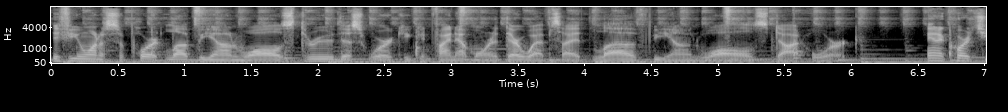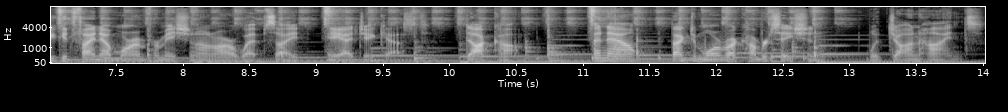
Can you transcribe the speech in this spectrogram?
If you want to support Love Beyond Walls through this work, you can find out more at their website, lovebeyondwalls.org. And of course, you can find out more information on our website, aijcast.com. And now, back to more of our conversation with John Heinz.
